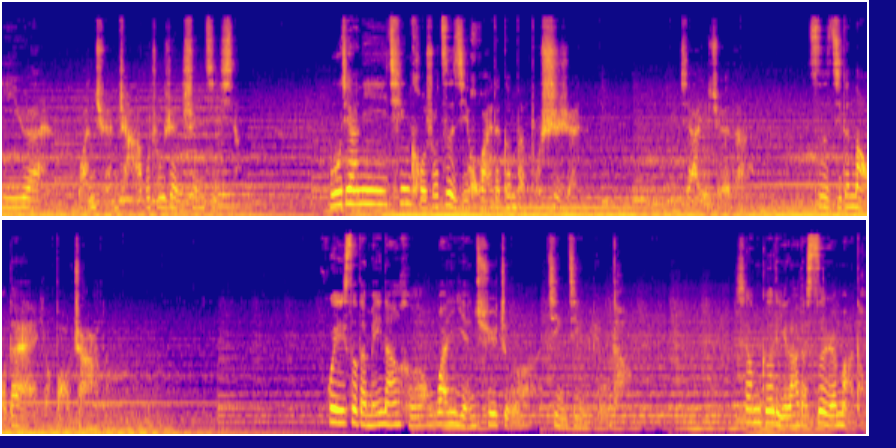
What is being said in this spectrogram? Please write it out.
医院完全查不出妊娠迹象。吴佳妮亲口说自己怀的根本不是人。佳玉觉得自己的脑袋要爆炸了。灰色的湄南河蜿蜒曲折，静静流淌。香格里拉的私人码头，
